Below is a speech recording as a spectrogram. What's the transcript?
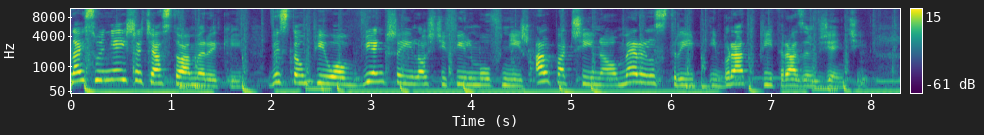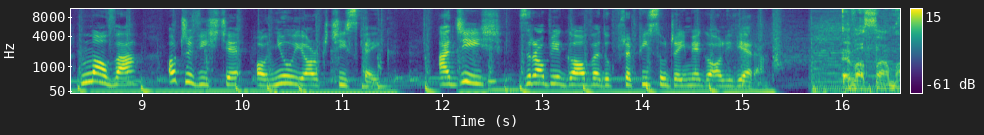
Najsłynniejsze ciasto Ameryki wystąpiło w większej ilości filmów niż Al Pacino, Meryl Streep i Brad Pitt razem wzięci. Mowa oczywiście o New York Cheesecake. A dziś zrobię go według przepisu Jamie'ego Oliviera. Ewa sama,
